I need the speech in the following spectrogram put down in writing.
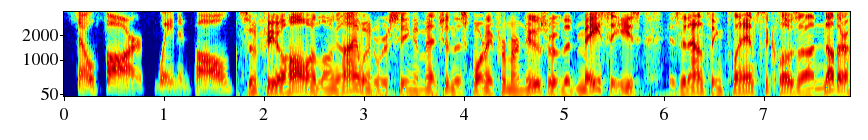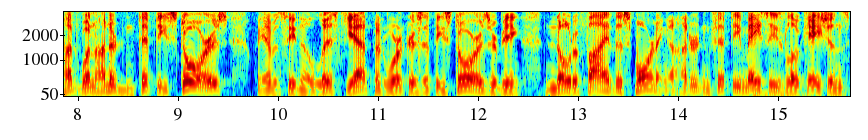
so far. Wayne and Paul. Sophia Hall in Long Island. We're seeing a mention this morning from our newsroom that Macy's is announcing plans to close another 150 stores. We haven't seen a list yet, but workers at these stores are being notified this morning. 150 Macy's locations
